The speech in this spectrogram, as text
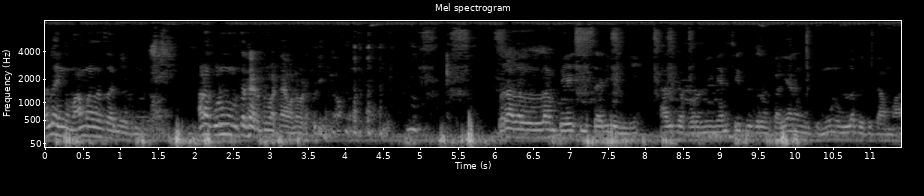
அல்ல எங்கள் மாமா தான் சாமி அப்படின்னு ஆனால் குடும்பத்தை நடத்த மாட்டேன் அவனோட பிடிக்கும். அப்புறம் அதெல்லாம் பேசி சரி பண்ணி அதுக்கப்புறம் நீ நினச்சிட்டு இருக்கிற கல்யாணம் முடிச்சு மூணு உள்ள பெற்றுட்டாமா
